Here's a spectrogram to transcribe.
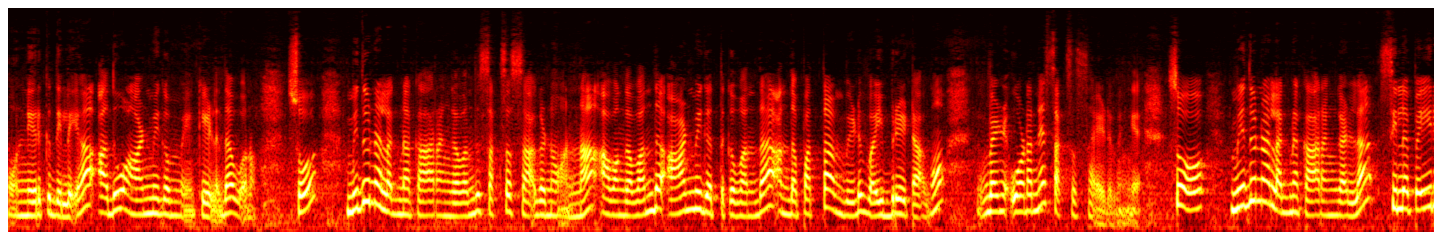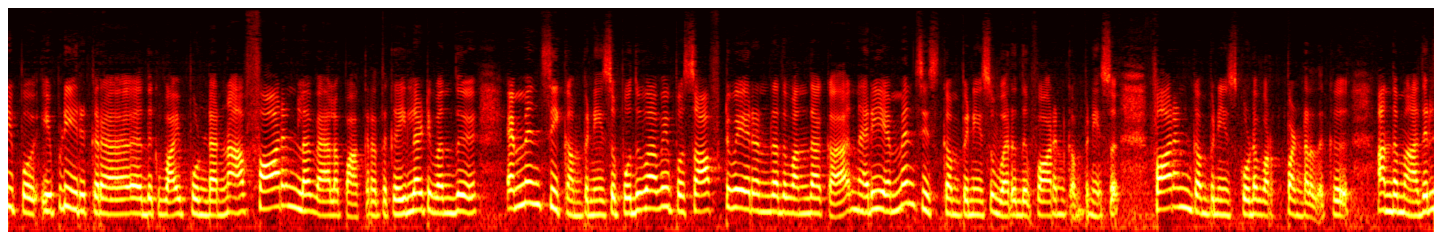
ஒன்று இருக்குது இல்லையா? அதுவும் ஆன்மீகம் கீழே தான் வரும். ஸோ மிதுன லக்னக்காரங்க வந்து சக்ஸஸ் ஆகணும்னா அவங்க வந்து ஆன்மீகத்துக்கு வந்தால் அந்த பத்தாம் வீடு வைப்ரேட் ஆகும். வெ- உடனே சக்ஸஸ் ஆகிடுவீங்க ஸோ மிதுன லக்னக்காரங்களில் சில பேர் இப்போ எப்படி இருக்கிறதுக்கு வாய்ப்பு உண்டுன்னா ஃபாரினில் வேலை பார்க்குறதுக்கு. இல்லாட்டி வந்து எம்என்சி கம்பெனிஸ் பொதுவாகவே இப்போ சாஃப்ட்வேர்ன்றது வந்தாக்கா நிறைய எம்என்சிஸ் கம்பெனிஸும் வருது foreign company companies foreign companies கூட ஒர்க் பண்ணுறதுக்கு அந்த மாதிரி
